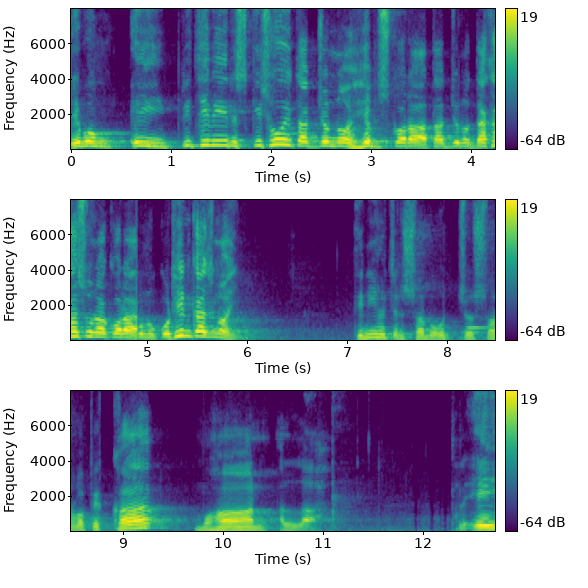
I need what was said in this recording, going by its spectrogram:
এবং এই পৃথিবীর কিছুই তার জন্য হেফজ করা, তার জন্য দেখাশোনা করা কোনো কঠিন কাজ নয়। তিনি হচ্ছেন সর্বোচ্চ, সর্বাপেক্ষা মহান আল্লাহ। তাহলে এই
